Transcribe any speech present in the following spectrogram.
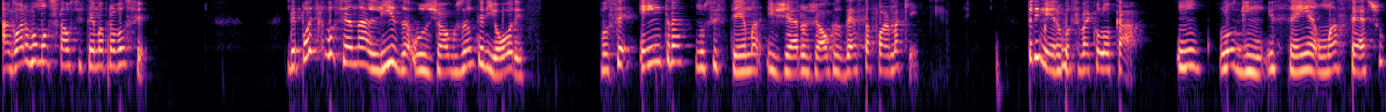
Agora eu vou mostrar o sistema para você. Depois que você analisa os jogos anteriores, você entra no sistema e gera os jogos dessa forma aqui. Primeiro, você vai colocar um login e senha, um acesso.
